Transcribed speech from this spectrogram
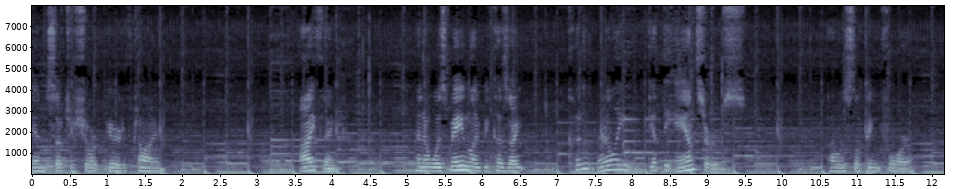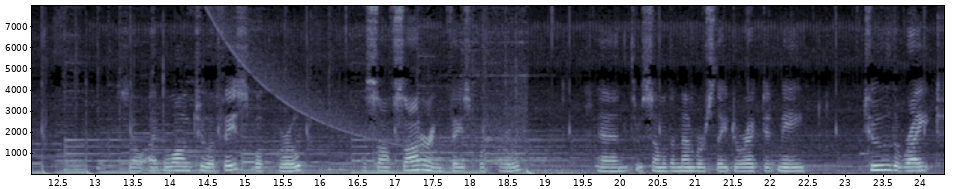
in such a short period of time, I think. And it was mainly because I couldn't really get the answers I was looking for. So I belong to a Facebook group, a soft soldering Facebook group, and through some of the members, they directed me to the right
